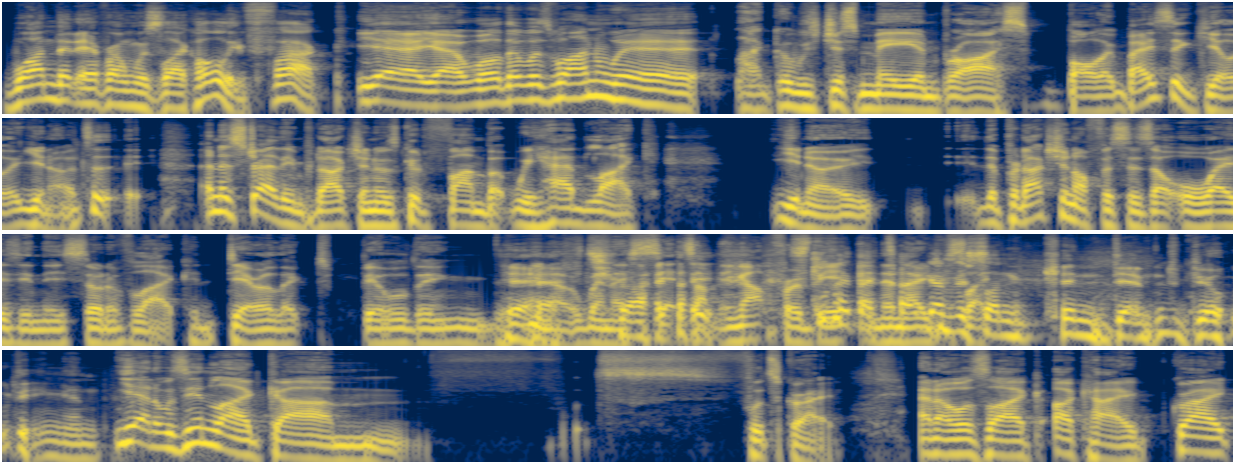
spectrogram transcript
One that everyone was like, "Holy fuck!" Yeah, yeah. Well, there was one where like it was just me and Bryce bowling. Basically, you know, it's a, an Australian production. It was good fun, but we had like, you know, the production officers are always in this sort of like derelict building. Yeah, you know, when they set something up for a bit, like and then they just like some condemned building and yeah, and it was in like um, Foots, Footscray, and I was like, okay, great.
